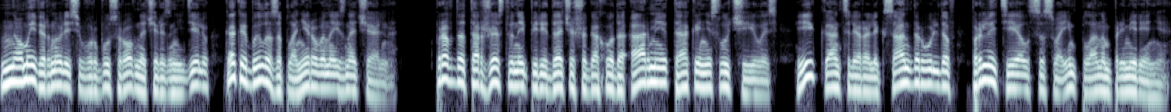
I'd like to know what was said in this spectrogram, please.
но мы вернулись в Урбус ровно через неделю, как и было запланировано изначально. Правда, торжественной передачи шагохода армии так и не случилось, и канцлер Александр Ульдов пролетел со своим планом примирения.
